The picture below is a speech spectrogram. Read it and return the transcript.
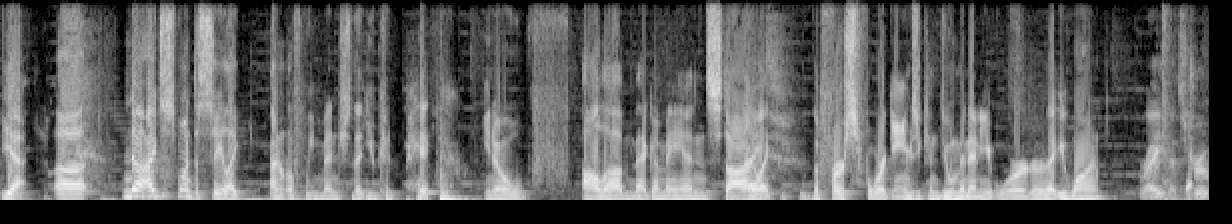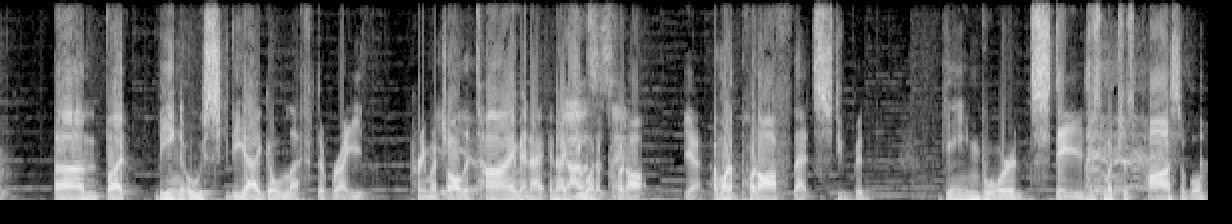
Yeah. Uh, no, I just wanted to say, like, I don't know if we mentioned that you could pick, you know, a la Mega Man style, Right. like the first four games, you can do them in any order that you want. Right, that's true. Um, but being OCD, I go left to right pretty much Yeah, all yeah. the time, and I and I Yeah, do want to put off. Yeah, I want to put off that stupid game board stage as much as possible.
